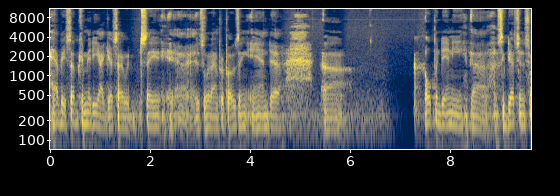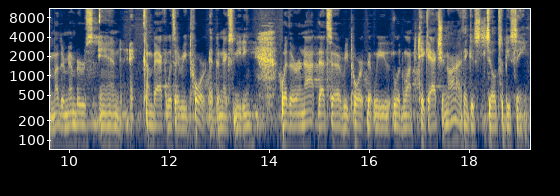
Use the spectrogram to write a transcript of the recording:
have a subcommittee, I guess I would say uh, is what I'm proposing, and uh, uh, open to any uh, suggestions from other members and come back with a report at the next meeting. Whether or not that's a report that we would want to take action on, I think is still to be seen.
